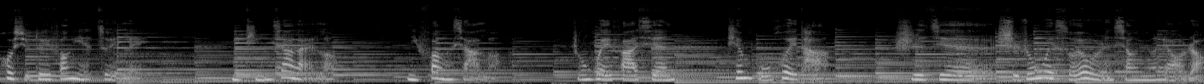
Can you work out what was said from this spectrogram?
或许对方也最累。你停下来了。你放下了，终会发现，天不会塌，世界始终为所有人祥云缭绕。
